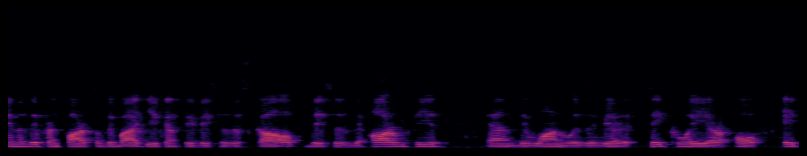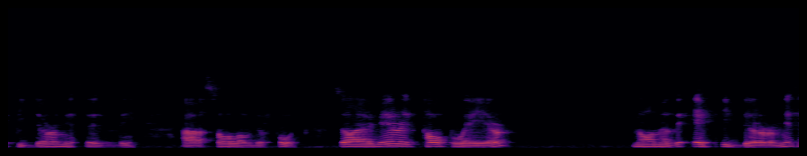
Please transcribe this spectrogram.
in the different parts of the body. You can see this is the scalp, this is the armpit, and the one with a very thick layer of epidermis is the uh, sole of the foot. So a very top layer known as the epidermis.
